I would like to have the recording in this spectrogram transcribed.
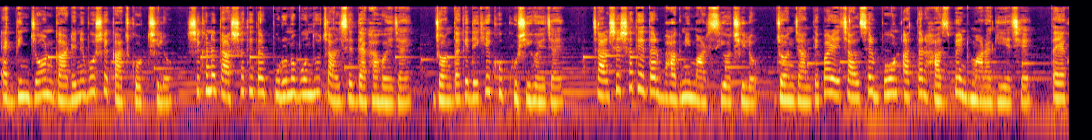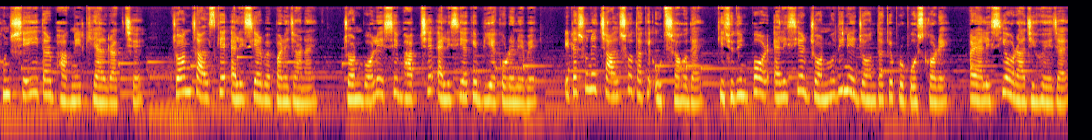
একদিন জন গার্ডেনে বসে কাজ করছিল। সেখানে তার সাথে তার পুরনো বন্ধু চার্লসের দেখা হয়ে যায়। জন তাকে দেখে খুব খুশি হয়ে যায়। চার্লসের সাথে তার ভাগ্নি মার্সিও ছিল। জন জানতে পারে চার্লসের বোন আর তার হাজবেন্ড মারা গিয়েছে। তাই এখন সেই তার ভাগ্নির খেয়াল রাখছে। জন চার্লসকে অ্যালিসিয়ার ব্যাপারে জানায়। জন বলে, সে ভাবছে অ্যালিসিয়াকে বিয়ে করে নেবে। এটা শুনে চার্লসও তাকে উৎসাহ দেয়। কিছুদিন পর অ্যালিসিয়ার জন্মদিনে জন তাকে প্রপোজ করে। আর অ্যালিসিয়াও রাজি হয়ে যায়।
